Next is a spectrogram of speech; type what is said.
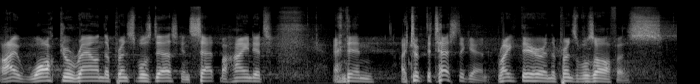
I walked around the principal's desk and sat behind it. And then I took the test again, right there in the principal's office.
